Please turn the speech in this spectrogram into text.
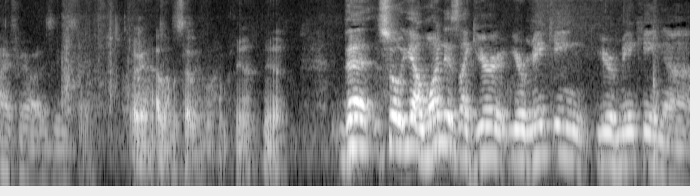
I forgot what I was going to say. Okay, Allah Salli Muhammad. Yeah, yeah. The so yeah, one is like you're you're making you're making um,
